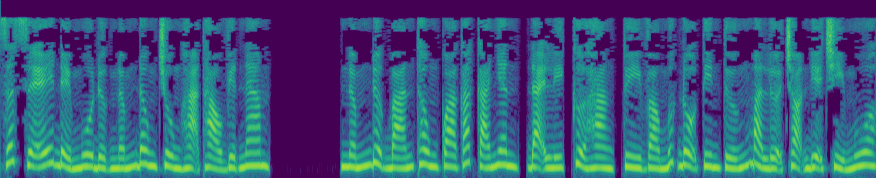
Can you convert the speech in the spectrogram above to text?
Rất dễ để mua được nấm đông trùng hạ thảo Việt Nam. Nấm được bán thông qua các cá nhân, đại lý, cửa hàng, tùy vào mức độ tin tướng mà lựa chọn địa chỉ mua.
